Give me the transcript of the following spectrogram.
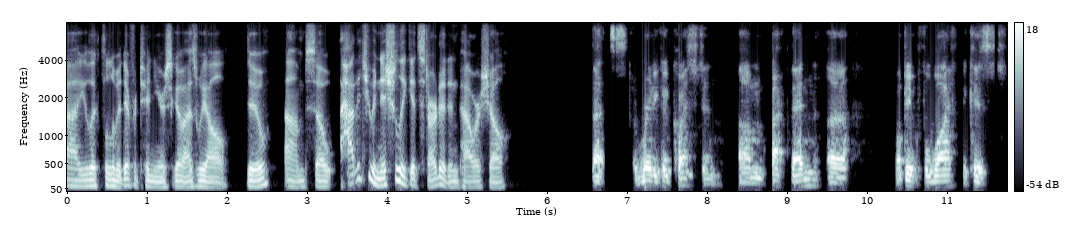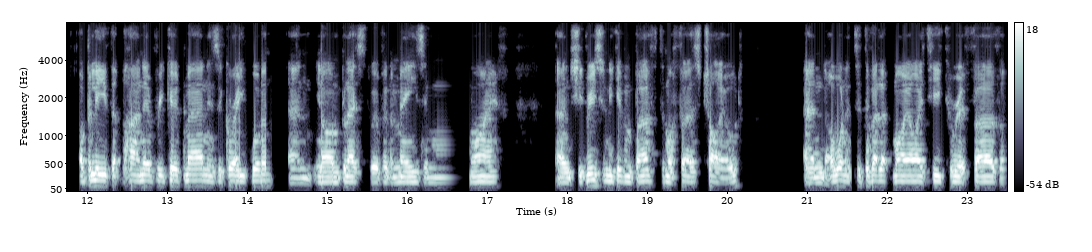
uh, you looked a little bit different 10 years ago, as we all do. Um, so, how did you initially get started in PowerShell? That's a really good question. Um, back then, uh, my beautiful wife, because I believe that behind every good man is a great woman, and you know I'm blessed with an amazing wife. And she'd recently given birth to my first child, and I wanted to develop my IT career further,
